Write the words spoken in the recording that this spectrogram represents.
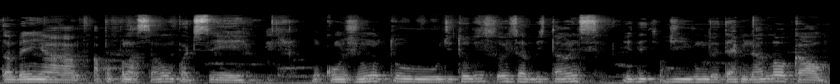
Também a, a população pode ser um conjunto de todos os habitantes de, de um determinado local.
